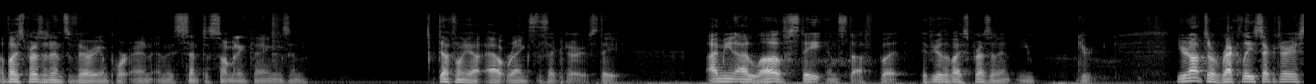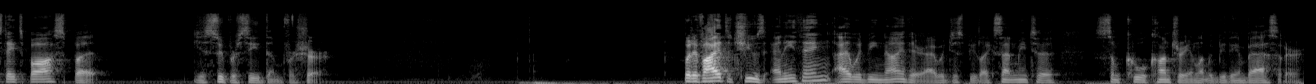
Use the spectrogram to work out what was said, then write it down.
A vice president's very important and is sent to so many things, and definitely out- outranks the secretary of state. I mean, I love state and stuff, but if you're the vice president, you you're you're not directly Secretary of State's boss, but you supersede them for sure. But if I had to choose anything, I would be neither. I would just be like, send me to some cool country and let me be the ambassador.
